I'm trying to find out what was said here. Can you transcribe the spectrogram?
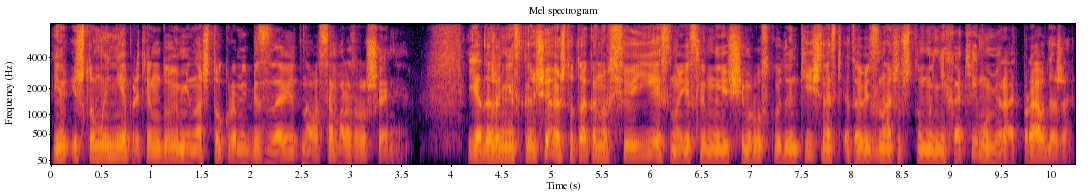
и, и что мы не претендуем ни на что, кроме беззаветного саморазрушения. Я даже не исключаю, что так оно все и есть, но если мы ищем русскую идентичность, это ведь значит, что мы не хотим умирать, правда же?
